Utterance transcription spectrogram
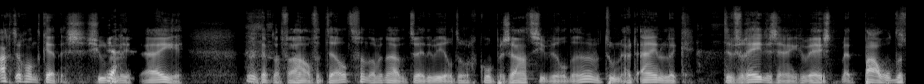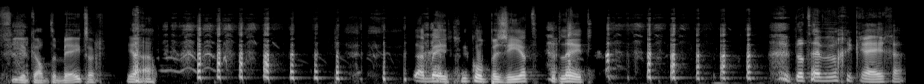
achtergrondkennis. Journalist eigen. En ik heb dat verhaal verteld. Van dat we na de Tweede Wereldoorlog compensatie wilden. En we toen uiteindelijk tevreden zijn geweest met een paar honderd vierkante meter. Ja. Daarmee is gecompenseerd, het leed. Dat hebben we gekregen.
